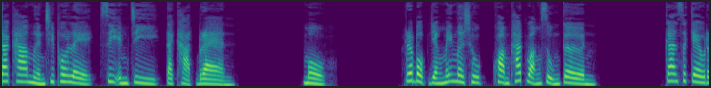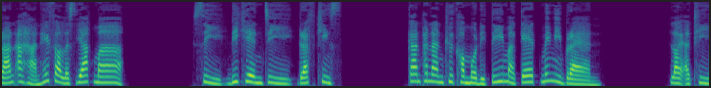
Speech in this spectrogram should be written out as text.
ราคาเหมือนชิโพเล CMG แต่ขาดแบรนด์ โม ระบบยังไม่เมอชุกความคาดหวังสูงเกิน การสเกลร้านอาหารให้ flawless ยากมาก 4. DKNG DraftKings การพนันคือ commodity market ไม่มีแบรนด์ ลอยอาที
